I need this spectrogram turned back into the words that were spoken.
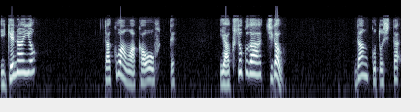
いけないよ。たくあんは顔を振って、約束が違う。断固とした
